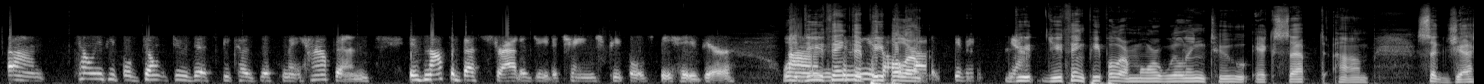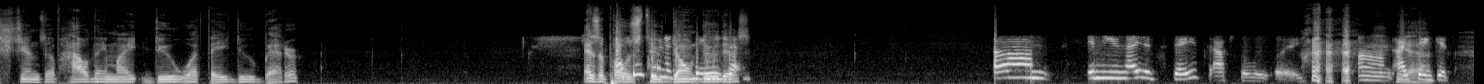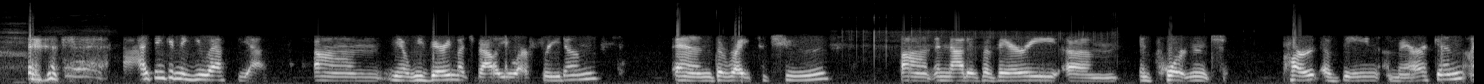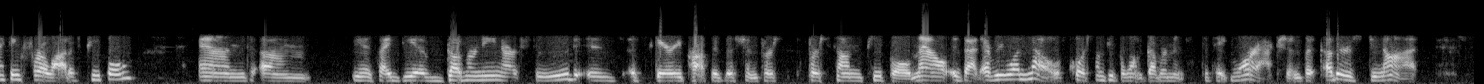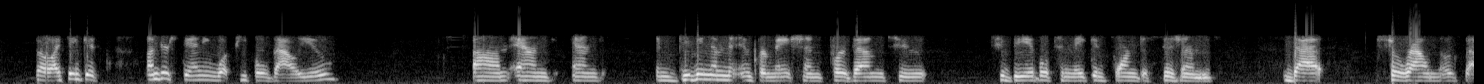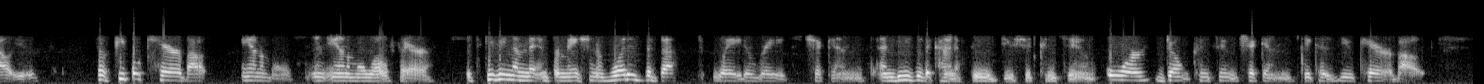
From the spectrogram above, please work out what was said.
um, telling people don't do this because this may happen is not the best strategy to change people's behavior. Well, do you Um, think that people are giving, yeah. Do you, do you think people are more willing to accept um, suggestions of how they might do what they do better? As opposed to don't do things that- this? Um, in the United States, absolutely. um, I Yeah. think it's. I think in the U.S., yes. um, you know, we very much value our freedoms and the right to choose, um, and that is a very um, important part of being American. I think for a lot of people, and um, you know, this idea of governing our food is a scary proposition for for some people. Now, is that everyone? No. Of course, some people want governments to take more action, but others do not. So I think it's understanding what people value um, and and and giving them the information for them to to be able to make informed decisions that surround those values. So if people care about animals and animal welfare, it's giving them the information of what is the best way to raise chickens and these are the kind of foods you should consume or don't consume chickens because you care about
